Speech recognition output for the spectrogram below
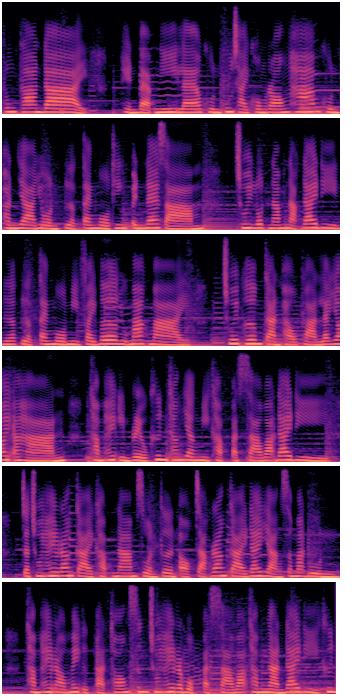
พรุ่งพล่านได้ เห็นแบบนี้แล้วคุณผู้ชายคงร้องห้ามคุณพัญญาโยนเปลือกแตงโมทิ้งเป็นแน่สามช่วยลดน้ำหนักได้ดีเนื้อเปลือกแตงโมมีไฟเบอร์อยู่มากมาย ช่วยเพิ่มการเผาผลาญและย่อยอาหารทำให้อิ่มเร็วขึ้นทั้งยังมีขับปัสสาวะได้ดี จะช่วยให้ร่างกายขับน้ำส่วนเกินออกจากร่างกายได้อย่างสมดุลทำให้เราไม่อึดอัดท้องซึ่งช่วยให้ระบบปัสสาวะทำงานได้ดีขึ้น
